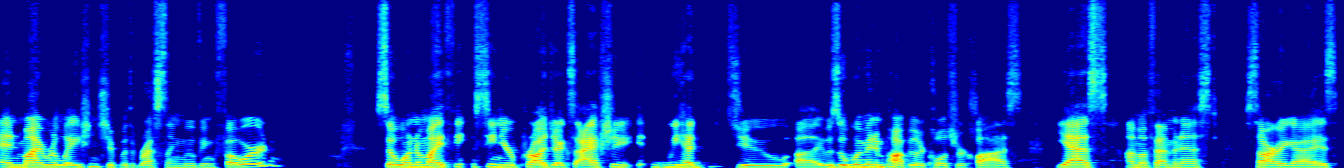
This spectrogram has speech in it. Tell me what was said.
and my relationship with wrestling moving forward. So one of my th- senior projects, I actually we had to do. Uh, it was a women in popular culture class. Yes, I'm a feminist. Sorry, guys,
